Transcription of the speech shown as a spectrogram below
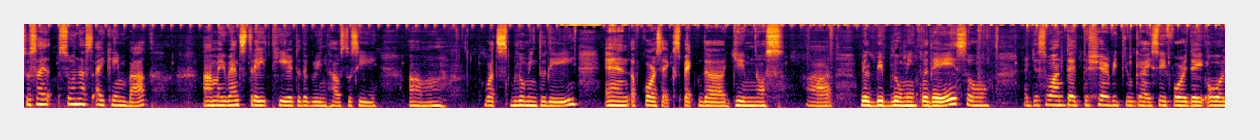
so soon as I came back, um I went straight here to the greenhouse to see um what's blooming today and of course I expect the gymnos uh, will be blooming today. So I just wanted to share with you guys before they all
